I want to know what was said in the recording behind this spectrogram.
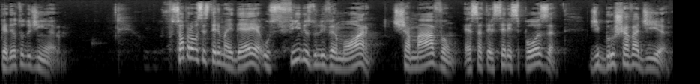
Perdeu todo o dinheiro. Só para vocês terem uma ideia, os filhos do Livermore chamavam essa terceira esposa de bruxa vadia.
